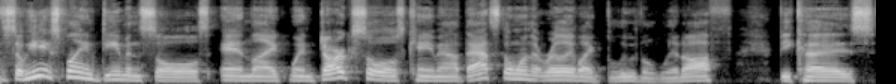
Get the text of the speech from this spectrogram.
so he explained Demon Souls and like when Dark Souls came out, that's the one that really like blew the lid off because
